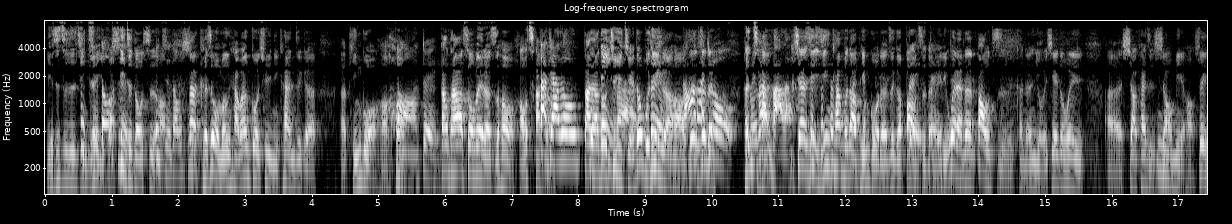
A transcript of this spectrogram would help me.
也是知识经济的一环，一直都是，一直都是。那可是我们台湾过去，你看这个。呃，苹果哈，哦，对，当他收费的时候，好惨，大家都大家都拒绝，都不订了哈，这真的很惨了。现在是已经看不到苹果的这个 报纸的媒体，未来的报纸可能有一些都会呃消开始消灭哈，所以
